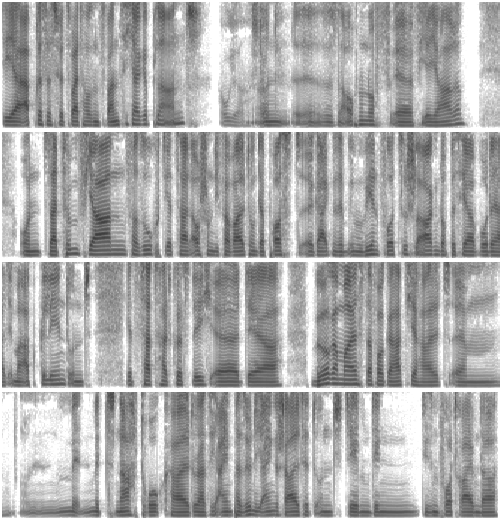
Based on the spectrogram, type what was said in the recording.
der Abriss ist für 2020 ja geplant. Oh ja, stimmt. Und äh, es sind auch nur noch äh, vier Jahre. Und seit fünf Jahren versucht jetzt halt auch schon die Verwaltung der Post äh, geeignete Immobilien vorzuschlagen, doch bisher wurde halt immer abgelehnt und jetzt hat halt kürzlich äh, der Bürgermeister Volker hat hier halt ähm, mit, mit Nachdruck halt oder hat sich ein, persönlich eingeschaltet und dem den diesem Vortreiben da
